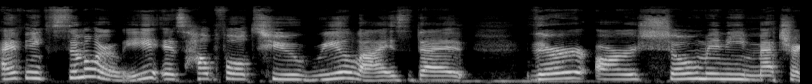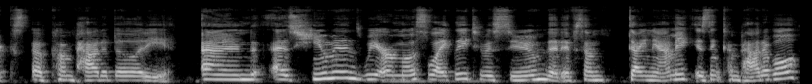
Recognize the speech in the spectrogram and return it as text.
I think similarly, it's helpful to realize that there are so many metrics of compatibility. And as humans, we are most likely to assume that if some dynamic isn't compatible,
